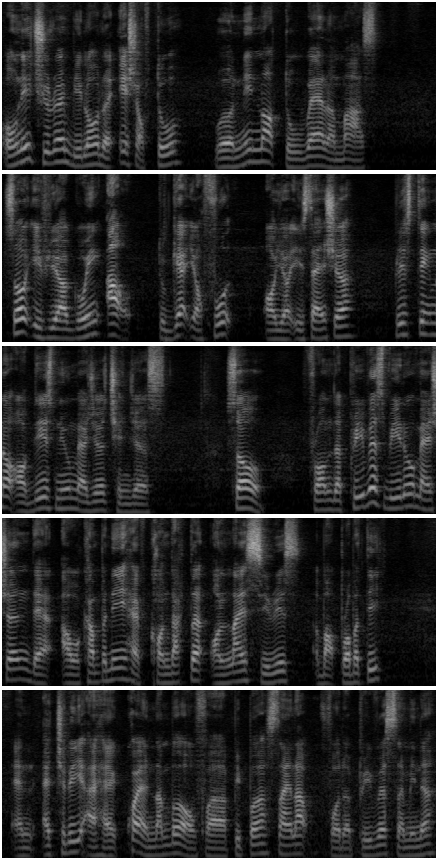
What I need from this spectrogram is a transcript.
Only children below the age of 2 will need not to wear a mask. So if you are going out to get your food or your essential, please take note of these new measure changes. So from the previous video mentioned that our company have conducted online series about property and actually I had quite a number of uh, people sign up for the previous seminar.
